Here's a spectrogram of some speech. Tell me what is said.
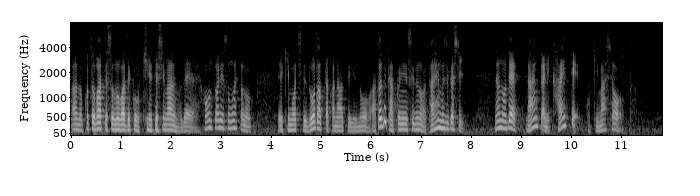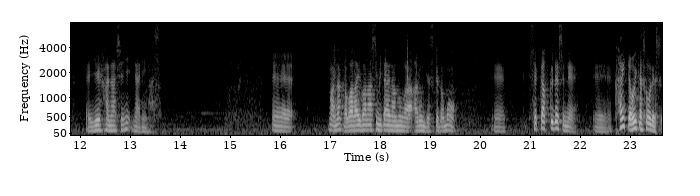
あの言葉ってその場でこう消えてしまうので本当にその人の気持ちでどうだったかなというのを後で確認するのは大変難しいなので何かに書いておきましょうという話になります。えー、まあなんか笑い話みたいなのがあるんですけども、えー、せっかくですね、えー、書いておいたそうです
